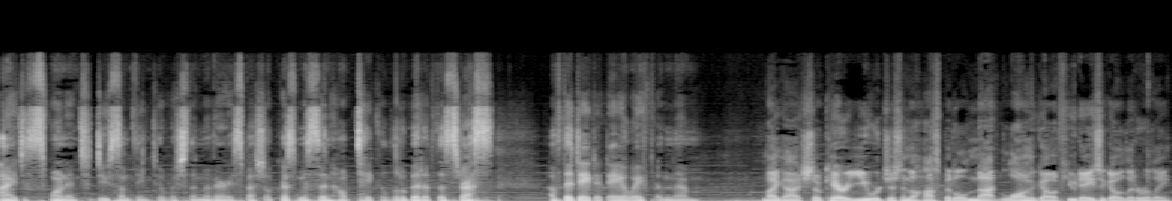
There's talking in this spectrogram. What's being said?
I just wanted to do something to wish them a very special Christmas and help take a little bit of the stress of the day to day away from them. My gosh. So, Carrie, you were just in the hospital not long ago, a few days ago, literally.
